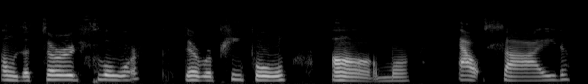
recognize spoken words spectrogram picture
on the third floor. There were people um, outside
